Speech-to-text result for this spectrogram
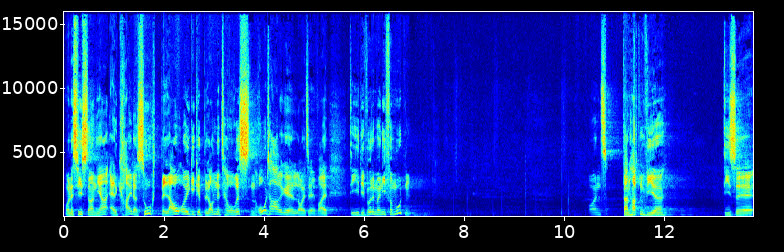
Und es hieß dann, ja, Al-Qaida sucht blauäugige, blonde Terroristen, rothaarige Leute, weil die, die würde man nie vermuten. Und dann hatten wir diese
